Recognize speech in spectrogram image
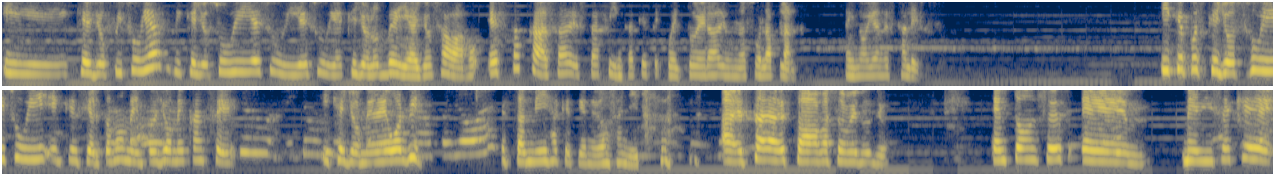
y que yo fui subiendo y que yo subía y subía y subía, que yo los veía ellos abajo. Esta casa, esta finca que te cuento era de una sola planta, ahí no habían escaleras. Y que pues que yo subí, subí, y que en cierto momento yo me cansé y que yo me devolví. Esta es mi hija que tiene dos añitos. A esta edad estaba más o menos yo. Entonces, eh, me dice que,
